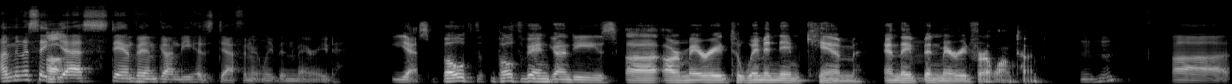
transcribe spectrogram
I'm gonna say Uh, yes. Stan Van Gundy has definitely been married. Yes, both both Van Gundys uh, are married to women named Kim, and they've been married for a long time. Mm-hmm. Uh,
